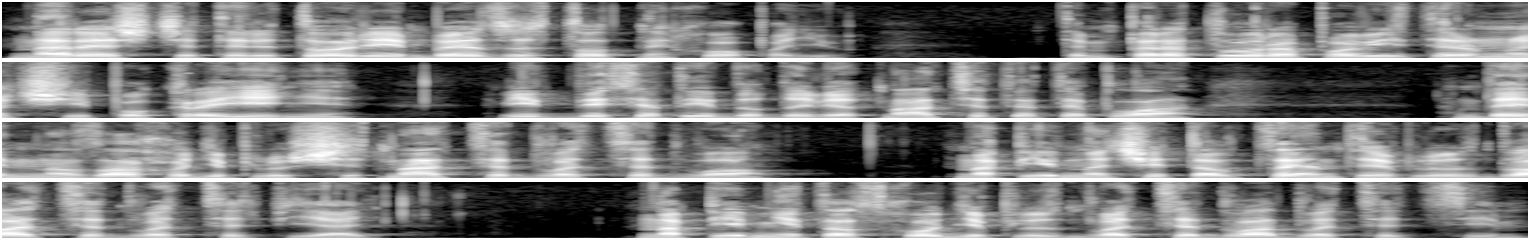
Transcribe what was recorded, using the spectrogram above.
Нарешті території без істотних опадів. Температура повітря вночі по країні від 10 до 19 тепла, вдень на заході плюс 16-22, на півночі та в центрі плюс 20-25, на півдні та сході плюс 22-27.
